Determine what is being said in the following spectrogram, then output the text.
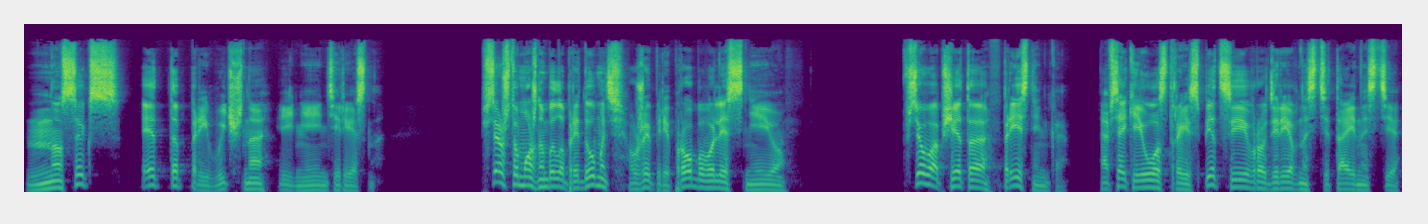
но секс — это привычно и неинтересно. Все, что можно было придумать, уже перепробовали с нею. Все вообще-то пресненько. А всякие острые специи, вроде ревности, тайности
